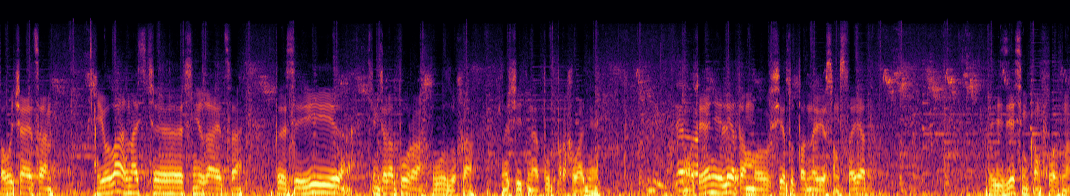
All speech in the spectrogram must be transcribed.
получается, и влажность э, снижается, то есть и температура воздуха значительно тут прохладнее. Вот, и они летом э, все тут под навесом стоят. И здесь им комфортно.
